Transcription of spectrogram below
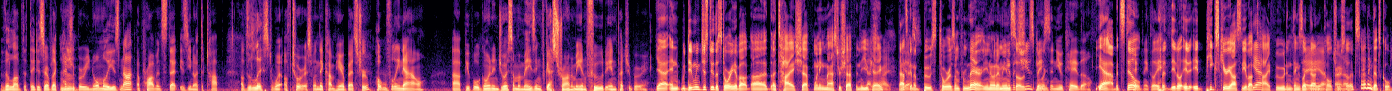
the love that they deserve. Like mm-hmm. Phetchaburi normally is not a province that is, you know, at the top of the list when, of tourists when they come here, but That's true. hopefully now uh, people will go and enjoy some amazing gastronomy and food in Phetchaburi. Yeah, and w- didn't we just do the story about uh, a Thai chef winning Master Chef in the UK? That's right, That's yes. going to boost tourism from there. You know what I mean? Yeah, but so she's based in UK though. Yeah, but still, Technically. but it'll it, it piques curiosity about Yeah. Thai food and things like Yeah, that yeah, and culture. So that's I think that's cool.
